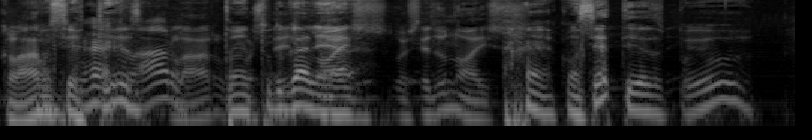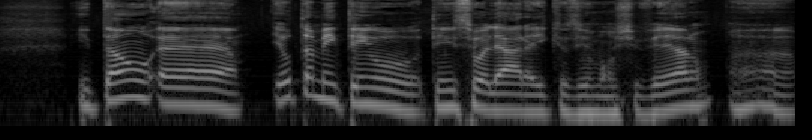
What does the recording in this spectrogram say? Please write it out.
Claro. Com certeza. É, claro. claro. Então é tudo galera. Nós, gostei do nós. É, com certeza. Pô, eu Então, é, eu também tenho, tenho esse olhar aí que os irmãos tiveram. Ah,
